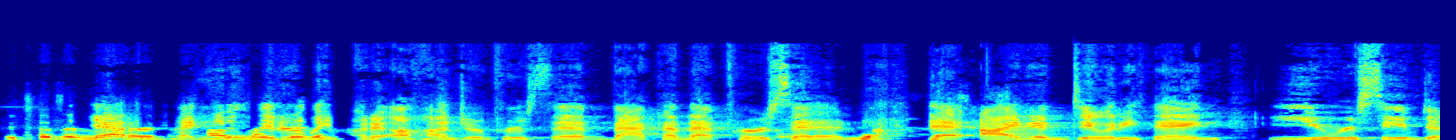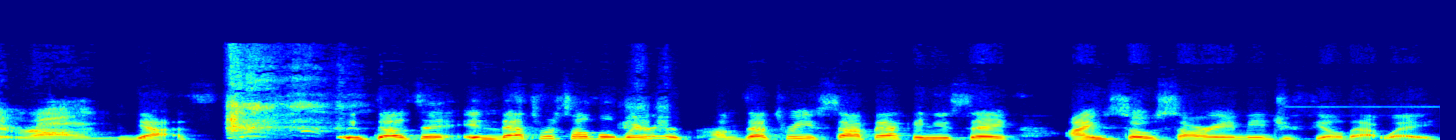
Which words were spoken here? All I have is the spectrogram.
It doesn't yeah, matter. Then you literally it. put it hundred percent back on that person yeah. that I didn't do anything. You received it wrong. Yes. it doesn't, and that's where self awareness comes. That's where you stop back and you say, "I'm so sorry I made you feel that way."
